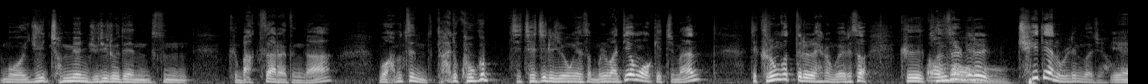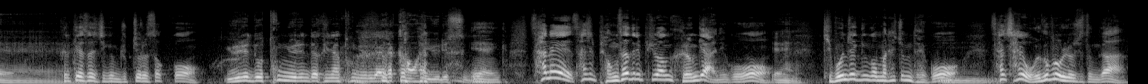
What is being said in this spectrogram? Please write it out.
뭐 유- 전면 유리로 된 무슨 그 막사라든가 뭐 아무튼 아주 고급 재- 재질을 이용해서 물론 띄어먹었겠지만 이제 그런 것들을 해놓은 거예요. 그래서 그 건설비를 어허. 최대한 올린 거죠. 예. 그렇게 해서 지금 6조를 썼고 유리도 통유리인데 그냥 통유리가 아니라 강화 유리 쓰고. 예, 그러니까 산에 사실 병사들이 필요한 건 그런 게 아니고 예. 기본적인 것만 해주면 되고 사실 차라리 월급을 올려주든가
